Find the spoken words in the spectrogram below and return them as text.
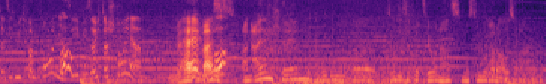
dass ich mich von vorne Oh. sehe. Wie soll ich das steuern? Hä, was? An allen Stellen, wo du äh, so eine Situation hast, musst du nur geradeaus fahren.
